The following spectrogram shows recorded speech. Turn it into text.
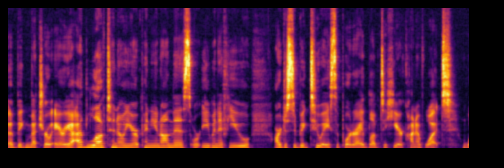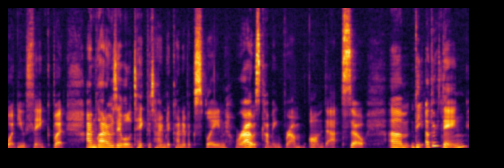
a, big metro area. I'd love to know your opinion on this or even if you are just a big 2a supporter i'd love to hear kind of what what you think. But i'm glad i was able to take the time to kind of explain where i was coming from on that. So um, the other thing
